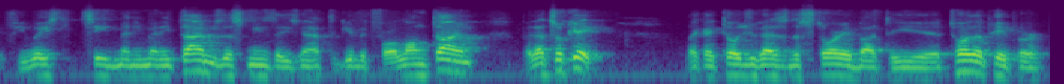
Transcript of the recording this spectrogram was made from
if he wasted seed many many times, this means that he's gonna have to give it for a long time, but that's okay. Like I told you guys in the story about the uh, toilet paper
